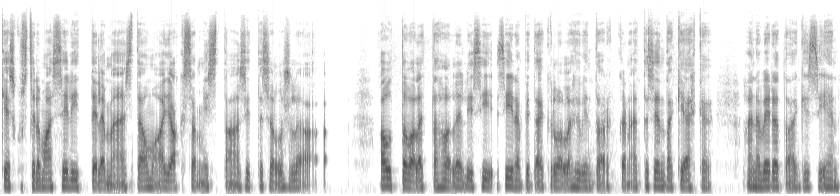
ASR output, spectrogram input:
keskustelemaan, selittelemään sitä omaa jaksamistaan sitten sellaiselle auttavalle taholle. Eli siinä pitää kyllä olla hyvin tarkkana, että sen takia ehkä aina vedotaankin siihen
